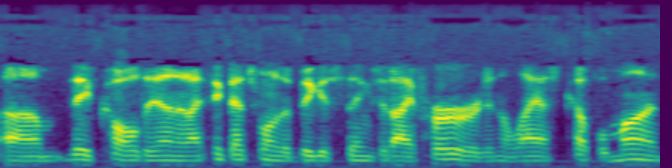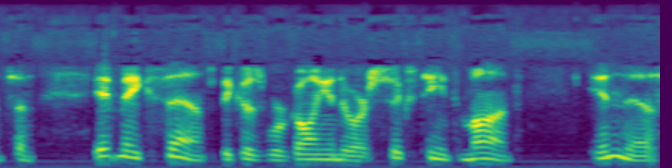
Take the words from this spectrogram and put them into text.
um, they've called in, and I think that's one of the biggest things that I've heard in the last couple months. And it makes sense because we're going into our 16th month in this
